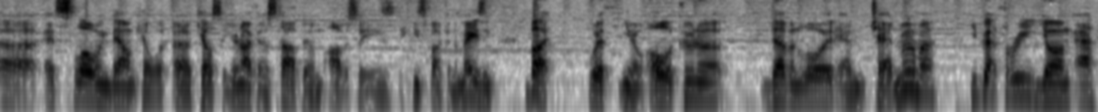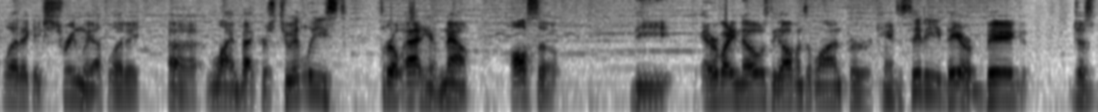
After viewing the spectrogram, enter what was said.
uh, at slowing down Kel- uh, Kelce. You're not going to stop him. Obviously, he's he's fucking amazing. But with you know Oluokun, Devin Lloyd, and Chad Muma, you've got three young, athletic, extremely athletic uh, linebackers to at least throw at him. Now, also the everybody knows the offensive line for Kansas City. They are big, just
